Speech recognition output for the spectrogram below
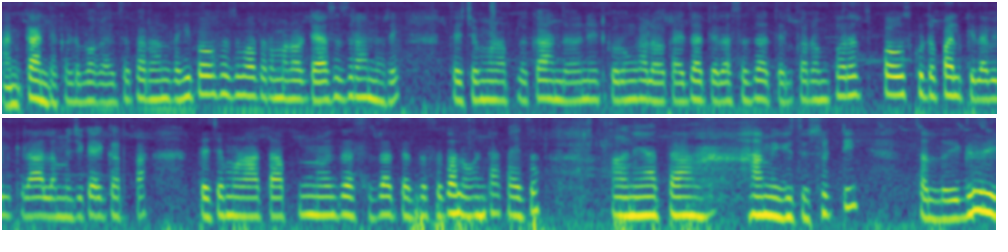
आणि कांद्याकडे बघायचं. कारण आता ही पावसाचं वातावरण मला वाटतं असंच राहणार आहे. त्याच्यामुळे आपलं कांदा नीट करून घालावं काय जातील असं जातील. कारण परत पाऊस कुठं पालखीला बिलकीला आला म्हणजे काय करता? त्याच्यामुळं आता आपण जसं जातील तसं घालवून टाकायचं. आणि आता आम्ही घेतो सुट्टी. चाललो आहे घरी.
